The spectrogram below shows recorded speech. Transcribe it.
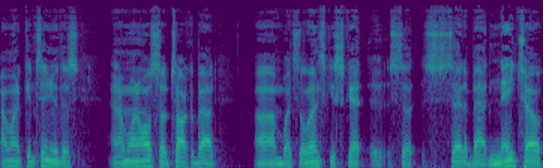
I want to continue this, and I want to also talk about um, what Zelensky uh, said about NATO,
